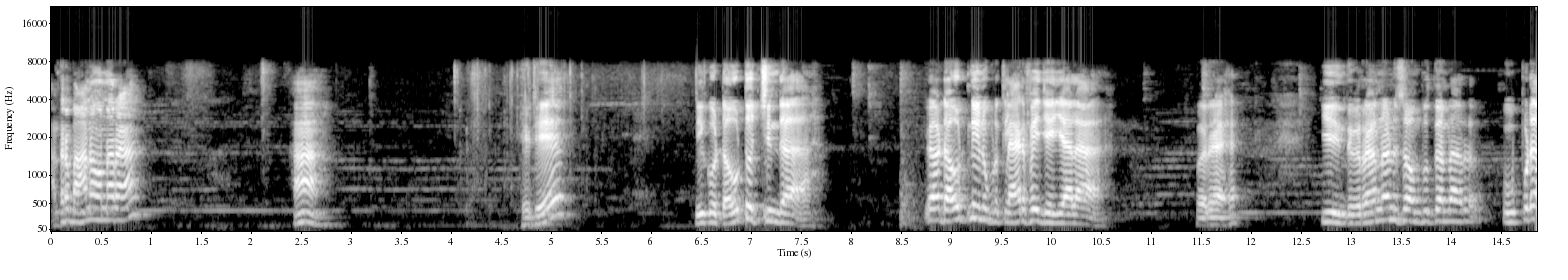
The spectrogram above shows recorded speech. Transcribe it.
అందరూ బాగానే ఉన్నారా? ఆ. ఏంటి? నీకు డౌట్ వచ్చిందా? ఆ డౌట్ నేను ఇప్పుడు క్లారిఫై చెయ్యాలా ఒరే ఎందుకురా నన్ను చంపుతున్నారు? ఇప్పుడే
